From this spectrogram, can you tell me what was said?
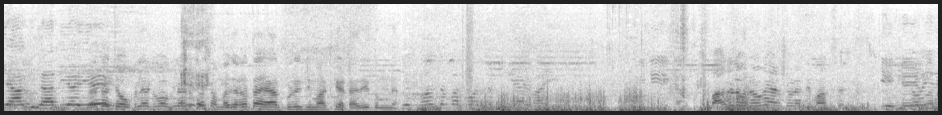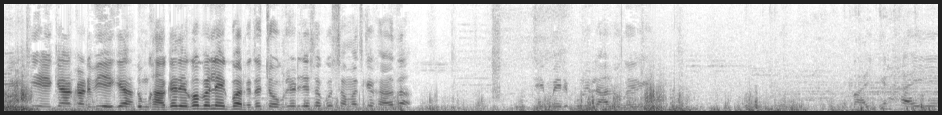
क्या खिला दिया मैं ये? तो चॉकलेट वॉकलेट को समझ रहा था यार पूरे दिमाग की हटा दी तुमने ये कौन सा परफॉर्मेंस किया है भाई मीठी है क्या पागल हो रहे हो यार थोड़े दिमाग से? है है क्या? कड़वी है क्या? तुम खा के देखो पहले एक बार। तो चॉकलेट जैसा कुछ समझ के खाया था। जी मेरी पूरी लाल हो गई। भाई क्या है ये?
